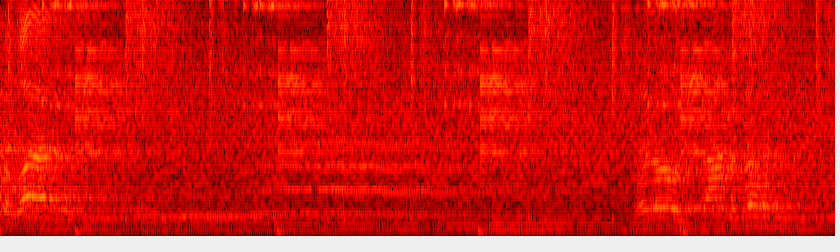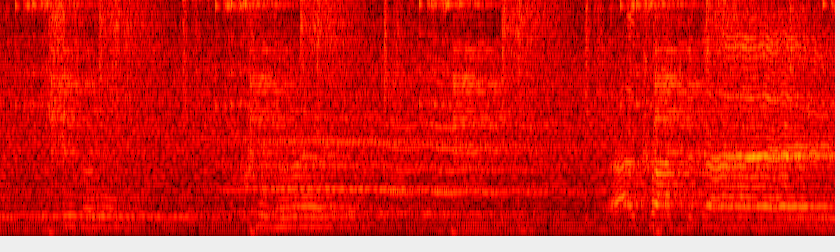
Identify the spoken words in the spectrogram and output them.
title was. And those diamond letters, shimmering, across the night.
